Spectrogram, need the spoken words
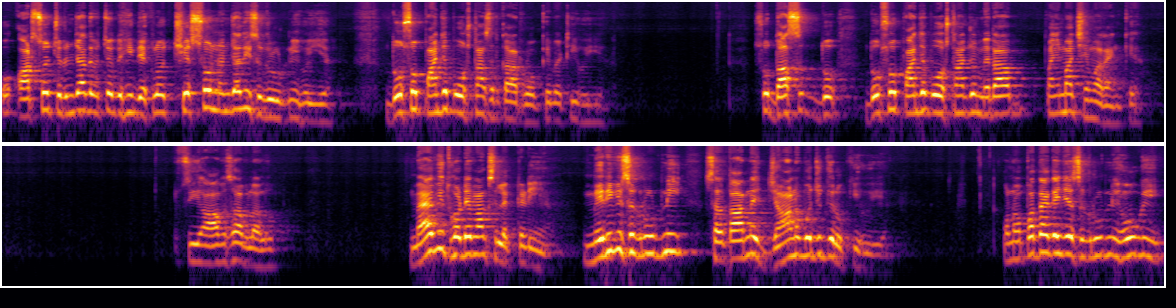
ਉਹ 854 ਦੇ ਵਿੱਚੋਂ ਤੁਸੀਂ ਦੇਖ ਲਓ 649 ਦੀ ਸਕਰੂਟਨੀ ਹੋਈ ਹੈ। 205 ਪੋਸਟਾਂ ਸਰਕਾਰ ਰੋਕ ਕੇ ਬੈਠੀ ਹੋਈ ਹੈ। ਸੋ 10 ਦੋ- 205 ਪੋਸਟਾਂ ਚੋਂ ਮੇਰਾ ਪੰਜਵਾਂ ਛੇਵਾਂ ਰੈਂਕ ਹੈ। ਤੁਸੀਂ ਆਪ ਹਿਸਾਬ ਲਾ ਲਓ। ਮੈਂ ਵੀ ਤੁਹਾਡੇ ਵਾਂਗ ਸਿਲੈਕਟਡ ਹੀ ਹਾਂ। ਮੇਰੀ ਵੀ ਸਕਰੂਟਨੀ ਸਰਕਾਰ ਨੇ ਜਾਣਬੁੱਝ ਕੇ ਰੋਕੀ ਹੋਈ ਹੈ। ਉਹਨਾਂ ਨੂੰ ਪਤਾ ਕਿ ਜੇ ਸਕਰੂਟਨੀ ਹੋਊਗੀ,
